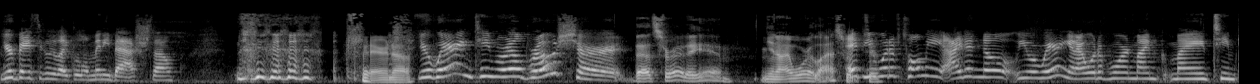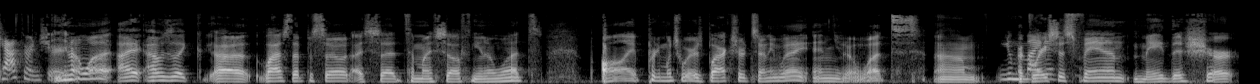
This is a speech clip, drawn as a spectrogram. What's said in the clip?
You're basically like little mini bash, so Fair enough. you're wearing Team Royal Bro shirt. That's right, I am. You know, I wore it last week. If you too. would have told me I didn't know you were wearing it, I would have worn my my Team Catherine shirt. You know what? I, I was like, uh, last episode, I said to myself, you know what? All I pretty much wear is black shirts anyway. And you know what? Um, You a might have- gracious fan made this shirt,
